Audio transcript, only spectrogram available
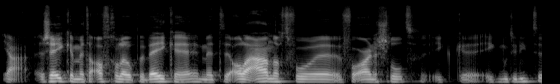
ja, zeker met de afgelopen weken, hè, met alle aandacht voor, voor Arne Slot. Ik, ik moet er niet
